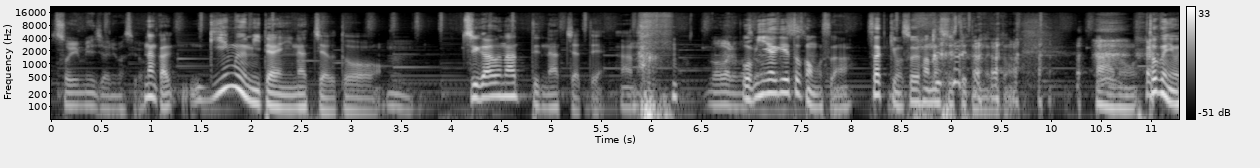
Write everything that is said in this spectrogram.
そういうイメージありますよ。なんか義務みたいになっちゃうとうん。違うなってなっちゃってあの。お土産とかもささっきもそういう話してたんだけど あの特にお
